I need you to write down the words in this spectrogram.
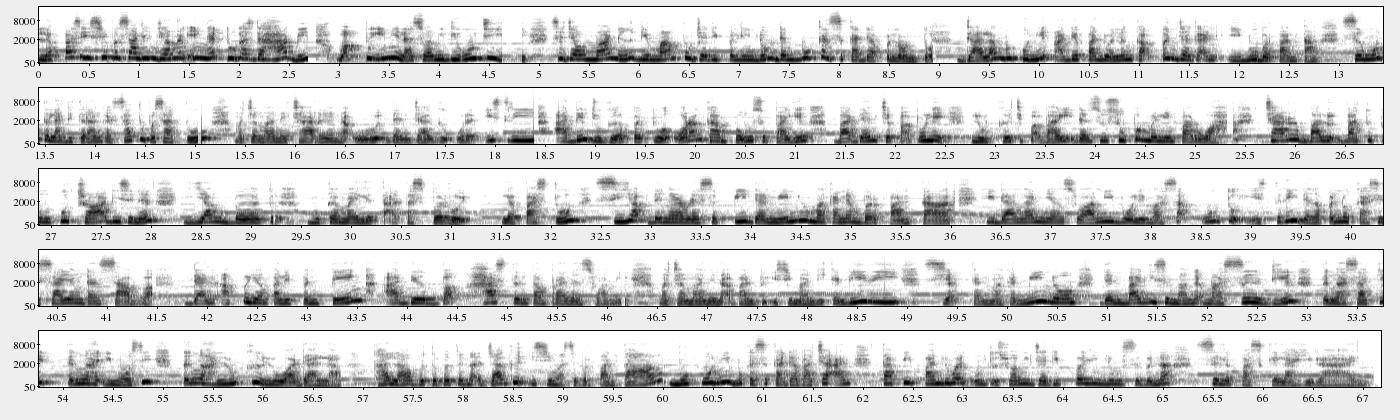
Lepas isteri bersalin jangan ingat tugas dah habis. Waktu inilah suami diuji. Sejauh mana dia mampu jadi pelindung dan bukan sekadar penonton. Dalam buku ni ada panduan lengkap penjagaan ibu berpantang. Semua telah diterangkan satu persatu macam mana cara nak urut dan jaga urat isteri. Ada juga petua orang kampung supaya badan cepat pulih, luka cepat baik dan susu pun melimpah ruah. Cara balut batu tungku tradisional yang betul bukan main letak atas perut. Lepas tu, siap dengan resepi dan menu makanan berpantang. Hidangan yang suami boleh masak untuk isteri dengan penuh kasih sayang dan sabar. Dan apa yang paling penting, ada bab khas tentang peranan suami. Macam mana nak bantu isteri mandikan diri, siapkan makan minum dan bagi semangat masa dia tengah sakit, tengah emosi, tengah luka luar dalam. Kalau betul-betul nak jaga isteri masa berpantang, buku ni bukan sekadar bacaan tapi panduan untuk suami jadi pelindung sebenar selepas kelahiran.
